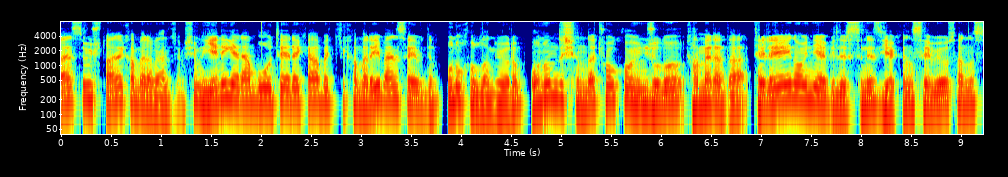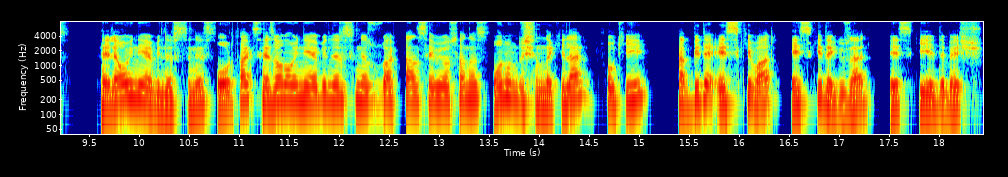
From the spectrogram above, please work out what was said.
Ben size 3 tane kamera vereceğim. Şimdi yeni gelen bu UT rekabetçi kamerayı ben sevdim. Bunu kullanıyorum. Onun dışında çok oyunculu kamerada teleyayın oynayabilirsiniz yakın seviyorsanız. Tele oynayabilirsiniz. Ortak sezon oynayabilirsiniz uzaktan seviyorsanız. Onun dışındakiler çok iyi. Ha bir de eski var. Eski de güzel. Eski 7.5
